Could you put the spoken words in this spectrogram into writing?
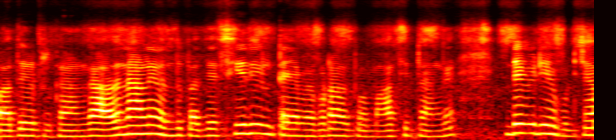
பார்த்துக்கிட்டு இருக்காங்க. அதனாலே வந்து பார்த்தீங்கன்னா சீரியல் டைமை கூட இப்போ மாற்றிட்டாங்க இந்த வீடியோ பிடிச்சா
